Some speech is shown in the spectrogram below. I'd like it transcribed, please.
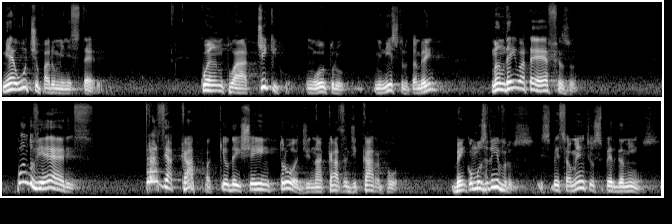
me é útil para o ministério. Quanto a Tíquico, um outro ministro também, mandei-o até Éfeso. Quando vieres, traze a capa que eu deixei em Trode, na casa de Carpo, bem como os livros, especialmente os pergaminhos.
